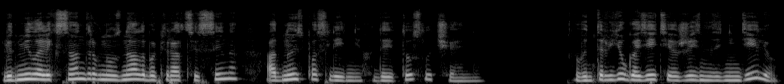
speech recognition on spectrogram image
Людмила Александровна, узнала об операции сына одной из последних, да и то случайно. В интервью газете «Жизнь за неделю»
